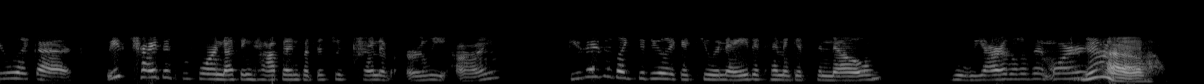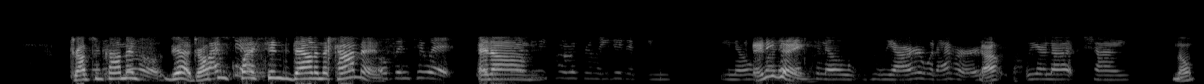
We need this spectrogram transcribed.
do like a? We've tried this before, nothing happened, but this was kind of early on. If you guys would like to do like a Q and A to kind of get to know who we are a little bit more. Yeah. Drop some comments. know. Yeah, drop some Questions. questions down in the comments. Open to it. And, It doesn't have um, comic related if you, you know, Anything. Want to, know who we are, or whatever. Yeah. We are not shy, Nope.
